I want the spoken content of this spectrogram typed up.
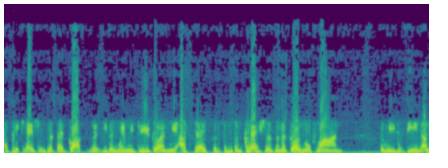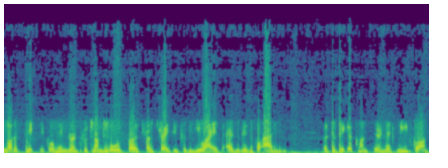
applications that they've got. So even when we do go and we update, the system crashes and it goes offline. So we've seen a lot of technical hindrance, which I'm sure is both frustrating for the UIF as it is for us. But the bigger concern that we've got,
